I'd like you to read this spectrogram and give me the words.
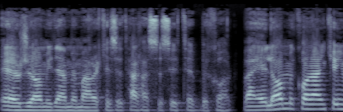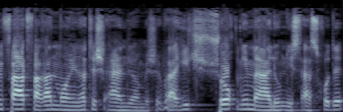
ارجاع میدن به مراکز تخصصی طب کار و اعلام می‌کنن که این فرد فقط معایناتش انجام بشه و هیچ شغلی معلوم نیست. از خود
